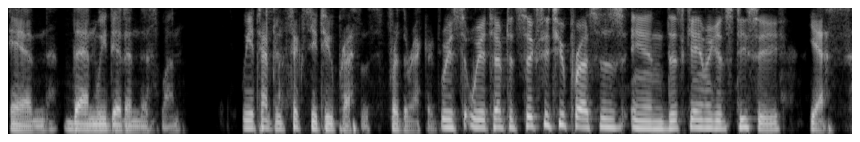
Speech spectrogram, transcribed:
in than we did in this one. We attempted 62 presses for the record. we we attempted 62 presses in this game against DC, Yes,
